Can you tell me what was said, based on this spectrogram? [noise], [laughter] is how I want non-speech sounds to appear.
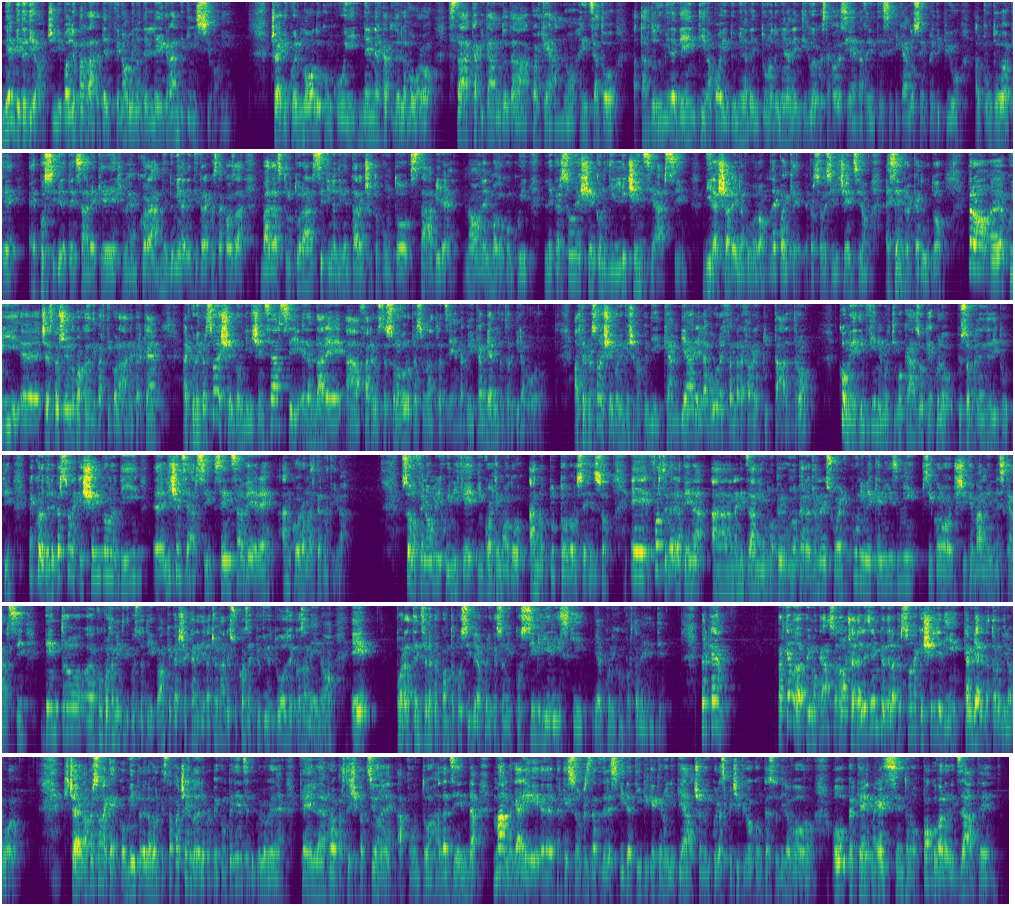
Nel video di oggi voglio parlare del fenomeno delle grandi dimissioni, cioè di quel modo con cui nel mercato del lavoro sta capitando da qualche anno, è iniziato a tardo 2020, ma poi 2021-2022 questa cosa si è andata intensificando sempre di più al punto che è possibile pensare che ancora nel 2023 questa cosa vada a strutturarsi fino a diventare a un certo punto stabile, no? nel modo con cui le persone scelgono di licenziarsi, di lasciare il lavoro e poi che le persone si licenzino è sempre accaduto, però eh, qui eh, sta succedendo qualcosa di particolare perché Alcune persone scelgono di licenziarsi ed andare a fare lo stesso lavoro presso un'altra azienda, quindi cambiare il datore di lavoro. Altre persone scelgono invece proprio di cambiare lavoro e andare a fare tutt'altro, come infine un ultimo caso, che è quello più sorprendente di tutti, è quello delle persone che scelgono di eh, licenziarsi senza avere ancora un'alternativa. Sono fenomeni quindi che in qualche modo hanno tutto il loro senso e forse vale la pena analizzarli uno per uno per ragionare su alcuni meccanismi psicologici che vanno a innescarsi dentro eh, comportamenti di questo tipo, anche per cercare di ragionare su cosa è più virtuoso e cosa meno e porre attenzione per quanto possibile a quelli che sono i possibili rischi di alcuni comportamenti. Perché partiamo dal primo caso, no? cioè dall'esempio della persona che sceglie di cambiare datore di lavoro. Cioè una persona che è convinta del lavoro che sta facendo, delle proprie competenze, di quello che, che è la propria partecipazione appunto all'azienda, ma magari eh, perché si sono presentate delle sfide atipiche che non gli piacciono in quello specifico contesto di lavoro o perché magari si sentono poco valorizzate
